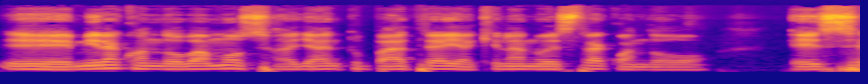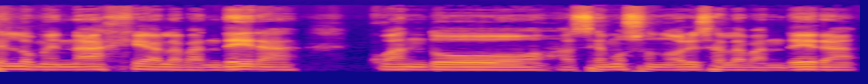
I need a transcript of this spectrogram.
Eh, mira, cuando vamos allá en tu patria y aquí en la nuestra, cuando es el homenaje a la bandera, cuando hacemos honores a la bandera,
